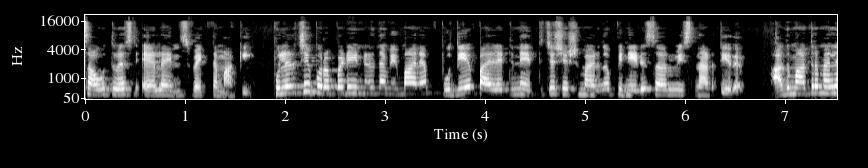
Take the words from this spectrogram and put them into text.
സൗത്ത് വെസ്റ്റ് എയർലൈൻസ് വ്യക്തമാക്കി. പുലർച്ചെ പുറപ്പെടേണ്ടിരുന്ന വിമാനം പുതിയ പൈലറ്റിനെ എത്തിച്ച ശേഷമായിരുന്നു പിന്നീട് സർവീസ് നടത്തിയത്. അതുമാത്രമല്ല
